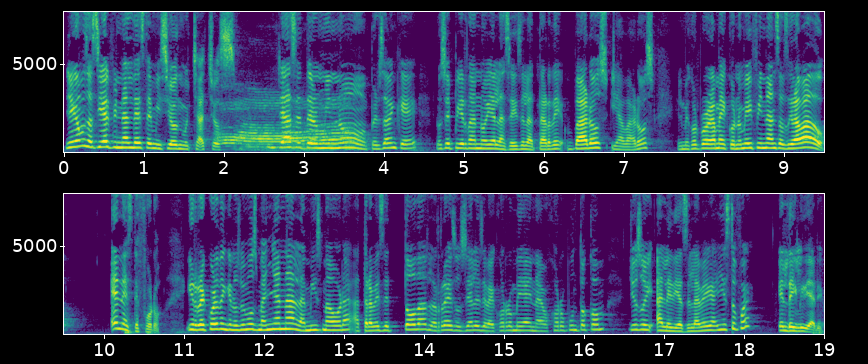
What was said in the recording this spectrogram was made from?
Llegamos así al final de esta emisión, muchachos. Ya se terminó. Pero ¿saben qué? No se pierdan hoy a las 6 de la tarde, Varos y Avaros, el mejor programa de economía y finanzas grabado en este foro. Y recuerden que nos vemos mañana a la misma hora a través de todas las redes sociales de Abejorro Media y abejorro.com. Yo soy Ale Díaz de la Vega y esto fue el Daily Diario.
